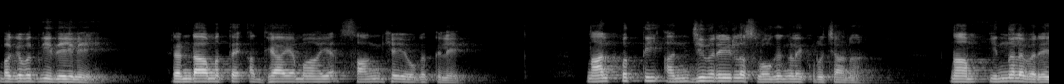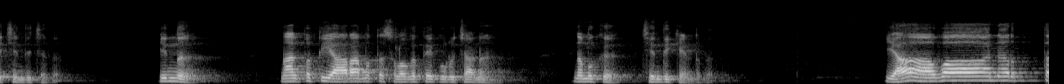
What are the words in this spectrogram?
ഭഗവത്ഗീതയിലെ രണ്ടാമത്തെ അധ്യായമായ സാഖ്യയോഗത്തിലെ നാൽപ്പത്തി അഞ്ച് വരെയുള്ള ശ്ലോകങ്ങളെക്കുറിച്ചാണ് നാം ഇന്നലെ വരെ ചിന്തിച്ചത്. ഇന്ന് നാൽപ്പത്തി ആറാമത്തെ ശ്ലോകത്തെക്കുറിച്ചാണ് നമുക്ക് ചിന്തിക്കേണ്ടത്. യാവാനർത്ഥ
